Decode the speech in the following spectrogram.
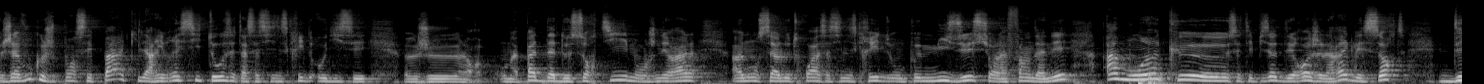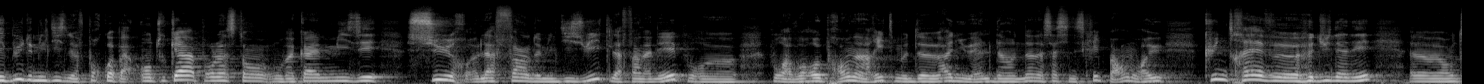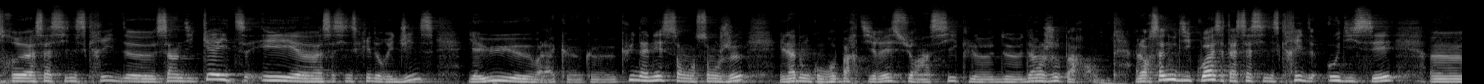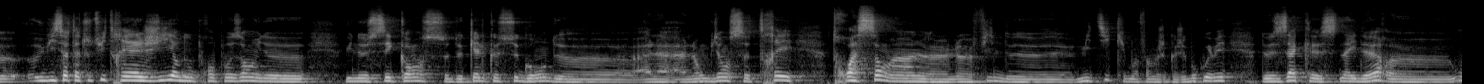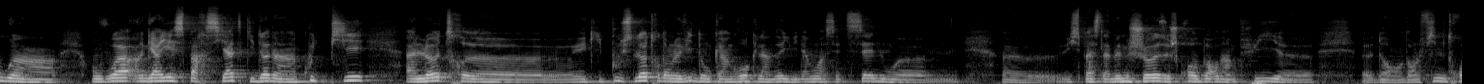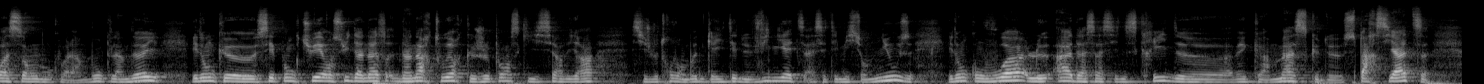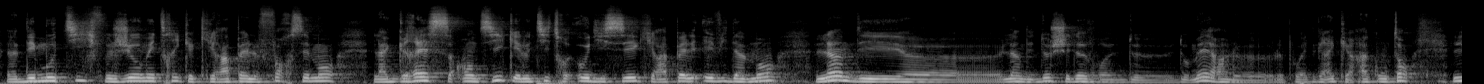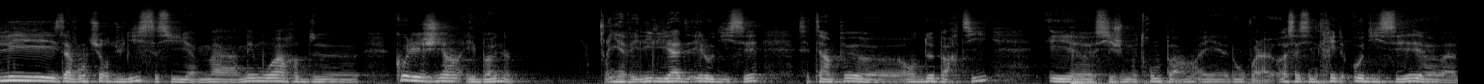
j'avoue que je pensais pas qu'il arriverait si tôt cet Assassin's Creed Odyssey. Euh, alors, on n'a pas de date de sortie, mais en général, annoncé à l'E3 Assassin's Creed, on peut miser sur la fin d'année, à moins que euh, cet épisode déroge à la règle et sorte début 2019. Pourquoi pas? En tout cas, pour l'instant, on va quand même miser sur la fin 2018, la fin d'année, pour, euh, pour avoir reprendre un rythme annuel d'un Assassin's Creed par an. On aura eu qu'une trêve d'une année entre Assassin's Creed Syndicate et Assassin's Creed Origins il y a eu euh, voilà, qu'une année sans, sans, jeu. Et là, donc, on repartirait sur un cycle d'un jeu par an. Alors, ça nous dit quoi cet Assassin's Creed Odyssey? Euh, Ubisoft a tout de suite réagi en nous proposant une, une séquence de quelques secondes euh, à l'ambiance très 300, hein, le, film de, mythique, que j'ai beaucoup aimé, de Zack Snyder, où un, on voit un guerrier spartiate qui donne un coup de pied l'autre euh, et qui pousse l'autre dans le vide. Donc un gros clin d'œil évidemment à cette scène où euh, euh, il se passe la même chose, je crois, au bord d'un puits dans, dans, le film 300. Donc voilà, un bon clin d'œil. Et donc c'est ponctué ensuite d'un artwork que je pense qui servira si je le trouve en bonne qualité, de vignette à cette émission de news. Et donc on voit le A d'Assassin's Creed euh, avec un masque de Spartiate, euh, des motifs géométriques qui rappellent forcément la Grèce antique et le titre Odyssée qui rappelle évidemment l'un des, euh, deux chefs-d'œuvre d'Homère, hein, le, le, poète grec racontant les aventures d'Ulysse, si ma mémoire de collégien est bonne. Il y avait l'Iliade et l'Odyssée. C'était un peu euh, en deux parties. Et euh, si je me trompe pas. Hein. et donc voilà, Assassin's Creed Odyssey, euh,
